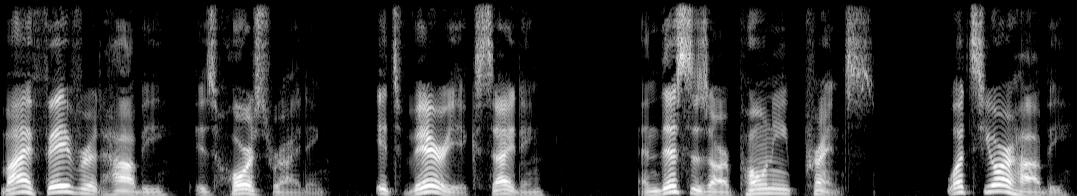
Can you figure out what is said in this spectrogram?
My favorite hobby is horse riding. It's very exciting. And this is our pony, Prince. What's your hobby?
